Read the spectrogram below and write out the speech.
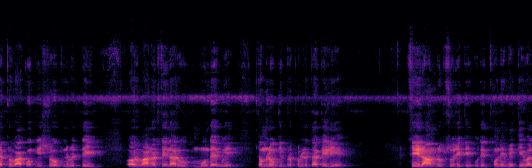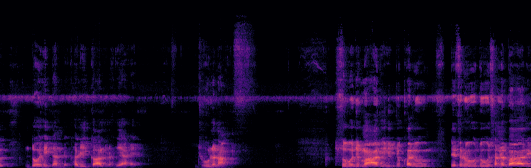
चक्रवाकों की शोक निवृत्ति और वानर सेना रूप मूंदे हुए कमलों की प्रफुल्लता के लिए श्री राम रूप सूर्य के उदित होने में केवल दो ही दंड घड़ी काल रह गया है। झूलना। सुबुज मारी चुखरु, तिसरु दूषण बाली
